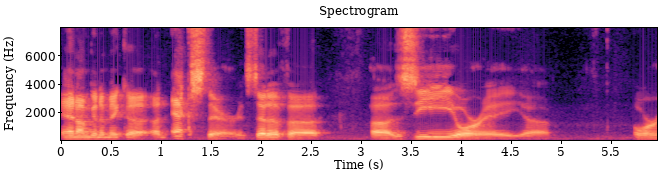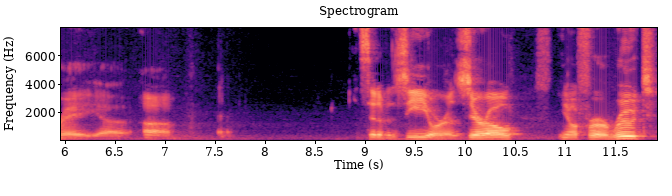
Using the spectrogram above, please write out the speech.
And I'm going to make a, an x there instead of a, a z or a uh, or a uh, um, instead of a z or a zero. You know, for a root,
